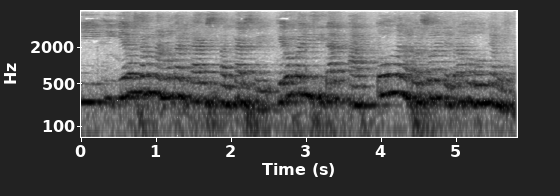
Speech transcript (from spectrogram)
y, y quiero hacer una nota al cárcel, al cárcel, quiero felicitar a todas las personas que trajo donde anotar.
